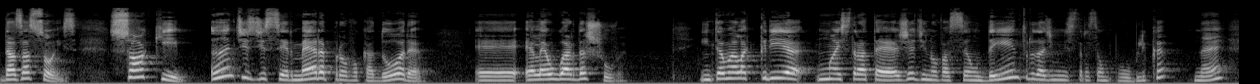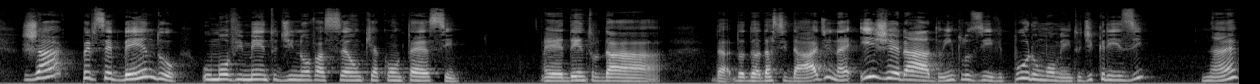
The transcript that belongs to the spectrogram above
das ações. Só que antes de ser mera provocadora, é, ela é o guarda-chuva. Então, ela cria uma estratégia de inovação dentro da administração pública, né? já percebendo o movimento de inovação que acontece é, dentro da, da, da, da, cidade, né? e gerado, inclusive, por um momento de crise. Né?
